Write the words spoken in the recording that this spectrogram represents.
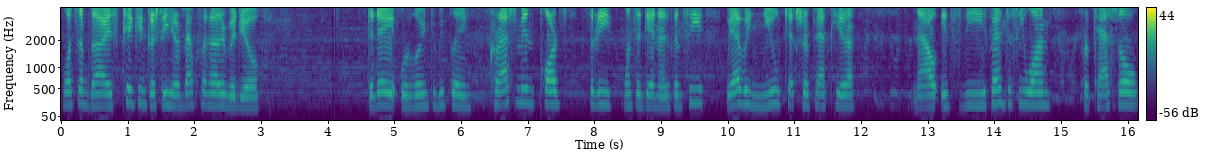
What's up guys, King Christi here, back with another video. Today we're going to be playing Craftsman Part 3 once again. As you can see, we have a new texture pack here. Now it's the fantasy one for castle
